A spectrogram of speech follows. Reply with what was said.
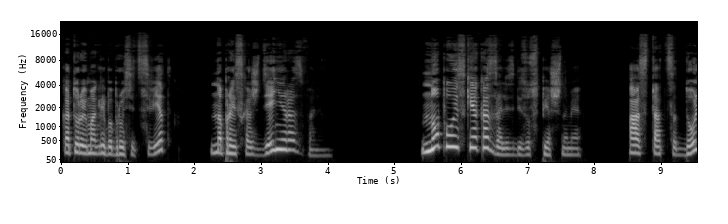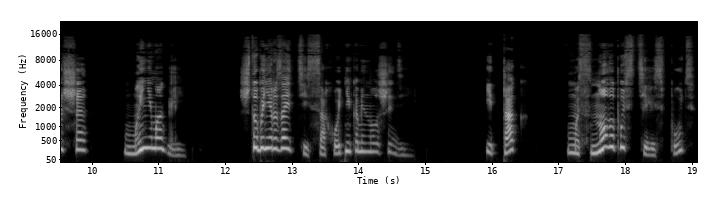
которые могли бы бросить свет на происхождение развалин. Но поиски оказались безуспешными, а остаться дольше мы не могли чтобы не разойтись с охотниками на лошадей. Итак, мы снова пустились в путь,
